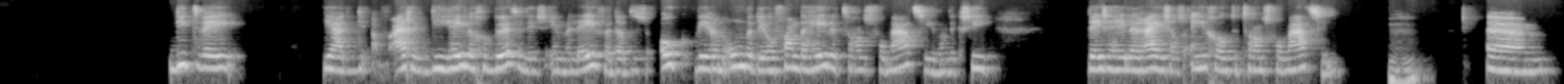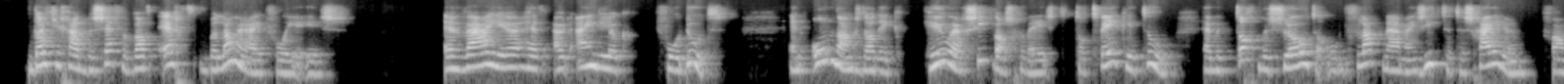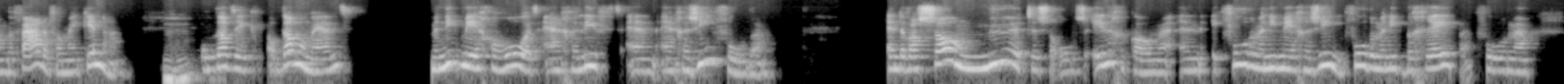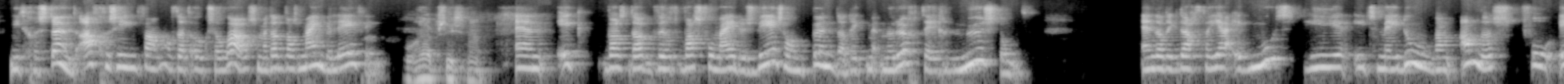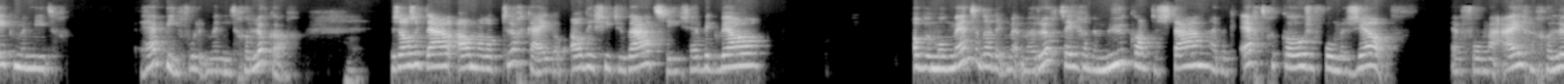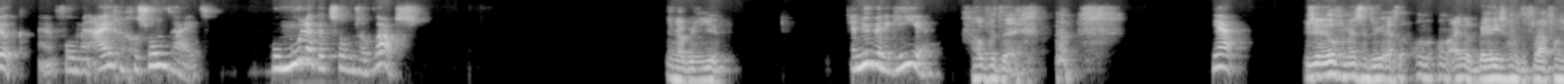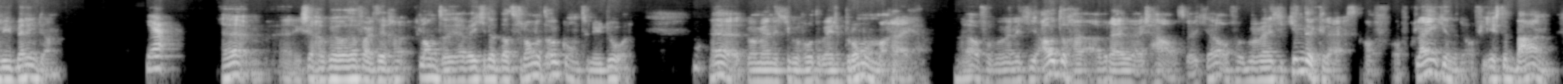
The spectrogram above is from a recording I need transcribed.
die twee, ja, eigenlijk die hele gebeurtenis in mijn leven, dat is ook weer een onderdeel van de hele transformatie. Want ik zie deze hele reis als één grote transformatie. Mm-hmm. Um, dat je gaat beseffen wat echt belangrijk voor je is. En waar je het uiteindelijk voor doet. En ondanks dat ik heel erg ziek was geweest, tot twee keer toe, heb ik toch besloten om vlak na mijn ziekte te scheiden van de vader van mijn kinderen. Mm-hmm. Omdat ik op dat moment me niet meer gehoord en geliefd en, en gezien voelde. En er was zo'n muur tussen ons ingekomen en ik voelde me niet meer gezien, ik voelde me niet begrepen, ik voelde me niet gesteund. Afgezien van of dat ook zo was, maar dat was mijn beleving. Ja, precies. Ja. En ik was, dat was voor mij dus weer zo'n punt dat ik met mijn rug tegen de muur stond. En dat ik dacht van ja, ik moet hier iets mee doen, want anders voel ik me niet happy, voel ik me niet gelukkig. Dus als ik daar allemaal op terugkijk, op al die situaties, heb ik wel op de momenten dat ik met mijn rug tegen de muur kwam te staan, heb ik echt gekozen voor mezelf. En voor mijn eigen geluk en voor mijn eigen gezondheid. Hoe moeilijk het soms ook was. En nu ben je hier. En nu ben ik hier. Hoppatee. Ja. Er zijn heel veel mensen natuurlijk echt oneindig bezig met de vraag van wie ben ik dan? Ja. Ik zeg ook heel, heel vaak tegen klanten, ja, weet je, dat, dat verandert ook continu door. het moment dat je bijvoorbeeld opeens brommen mag rijden. Of op het moment dat je je autorijbewijs haalt, weet je Of op het moment dat je kinderen krijgt, of, of kleinkinderen, of je eerste baan.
